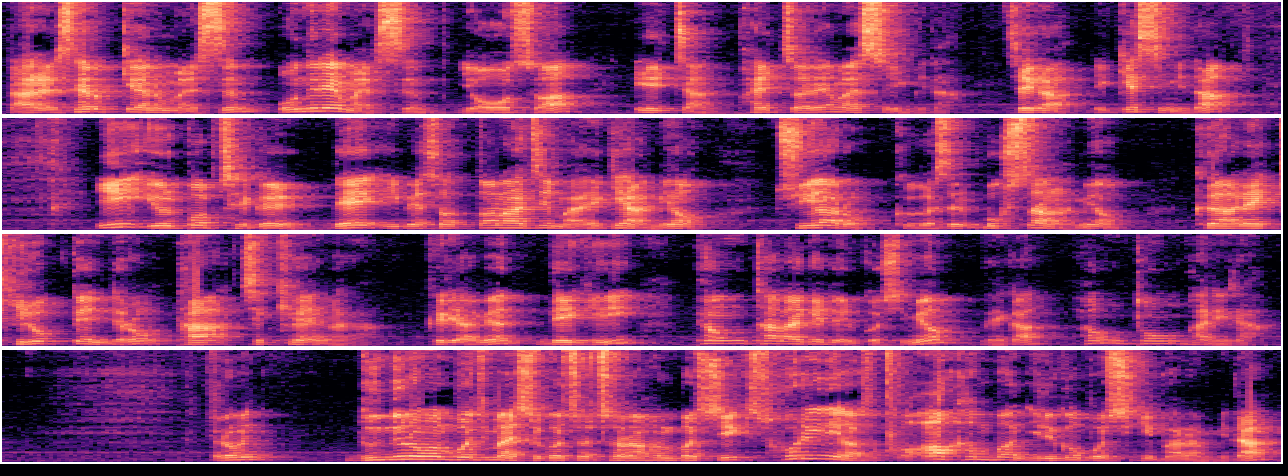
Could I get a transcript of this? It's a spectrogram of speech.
나를 새롭게 하는 말씀, 오늘의 말씀, 여호수아 1장 8절의 말씀입니다. 제가 읽겠습니다. 이 율법책을 내 입에서 떠나지 말게 하며 주야로 그것을 묵상하며 그 안에 기록된 대로 다 지켜 행하라. 그리하면 내 길이 평탄하게 될 것이며 내가 형통하리라. 여러분 눈으로만 보지 마시고 저처럼 한 번씩 소리 내어서 꼭 한번 읽어보시기 바랍니다.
